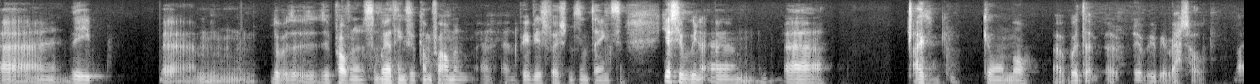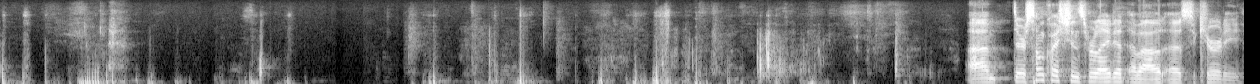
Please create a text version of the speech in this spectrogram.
uh, the um, the, the, provenance and where things have come from and, and previous versions and things. Yes, it would be, um, uh, I could go on more uh, with it. It would be a. Um, there are some questions related about uh, security.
